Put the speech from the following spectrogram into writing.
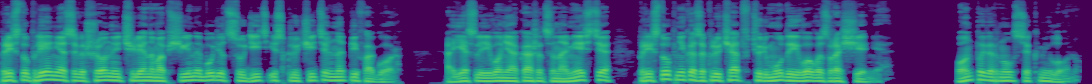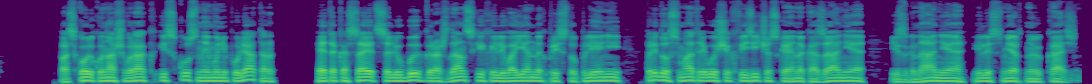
преступление, совершенное членом общины, будет судить исключительно Пифагор, а если его не окажется на месте, преступника заключат в тюрьму до его возвращения. Он повернулся к Милону. Поскольку наш враг — искусный манипулятор, это касается любых гражданских или военных преступлений, предусматривающих физическое наказание, изгнание или смертную казнь.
